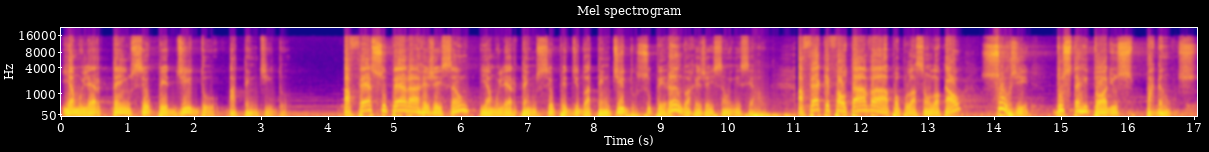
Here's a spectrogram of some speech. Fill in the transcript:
E a mulher tem o seu pedido atendido. A fé supera a rejeição e a mulher tem o seu pedido atendido, superando a rejeição inicial. A fé que faltava à população local surge dos territórios pagãos.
